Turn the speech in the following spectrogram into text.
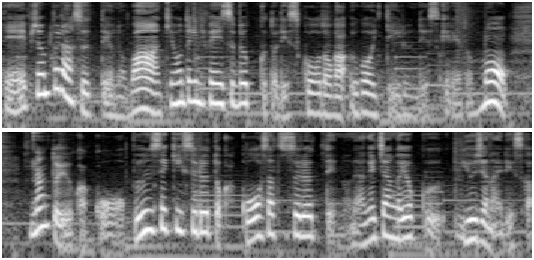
でエプションプラスっていうのは基本的に Facebook と Discord が動いているんですけれどもなんというかこう分析するとか考察するっていうのをねあげちゃんがよく言うじゃないですか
